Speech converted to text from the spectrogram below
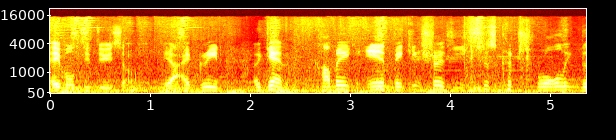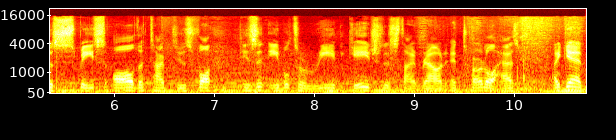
able to do so. Yeah, agreed. Again, coming in, making sure he's just controlling the space all the time. Deus Vult isn't able to re-engage this time round, and Turtle has, again,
